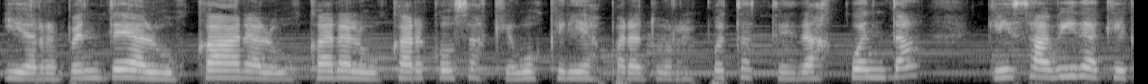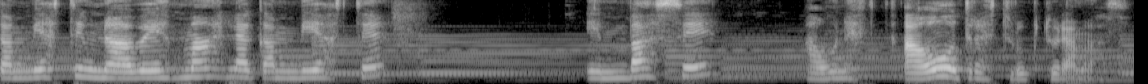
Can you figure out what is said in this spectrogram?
y de repente al buscar, al buscar, al buscar cosas que vos querías para tus respuestas, te das cuenta que esa vida que cambiaste una vez más la cambiaste en base a, una, a otra estructura más.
